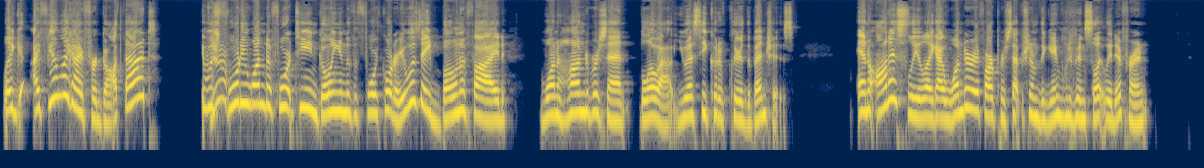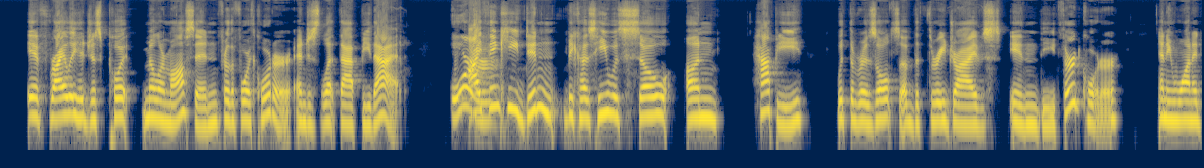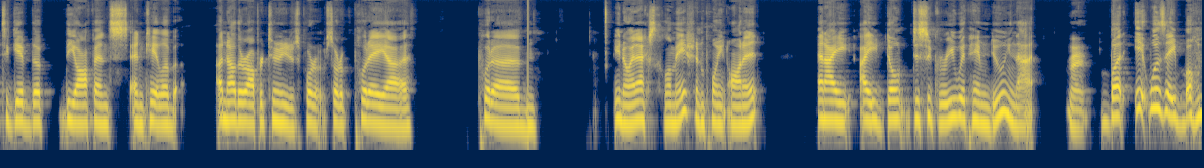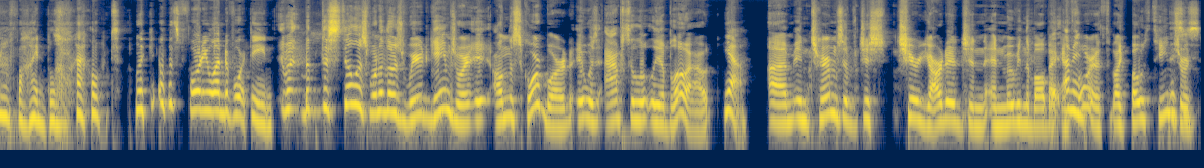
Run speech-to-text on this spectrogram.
Like I feel like I forgot that it was Yeah. forty one to fourteen going into the fourth quarter. It was a bona fide 100% blowout. USC could have cleared the benches. And honestly, like I wonder if our perception of the game would have been slightly different if Riley had just put Miller Moss in for the fourth quarter and just let that be that. or I think he didn't because he was so unhappy with the results of the three drives in the third quarter and he wanted to give the the offense and Caleb another opportunity to sort of, sort of put a uh, put a you know an exclamation point on it. And I I don't disagree with him doing that. Right. But it was a bona fide blowout. Like it was 41 to 14 but but this still is one of those weird games where it, on the scoreboard it was absolutely a blowout. Yeah. Um in terms of just sheer yardage and and moving the ball back I and mean, forth like both teams were is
